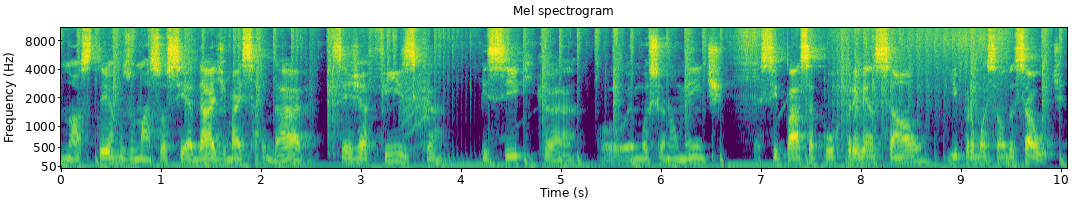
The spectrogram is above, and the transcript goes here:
nós termos uma sociedade mais saudável, seja física, psíquica ou emocionalmente, se passa por prevenção e promoção da saúde.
